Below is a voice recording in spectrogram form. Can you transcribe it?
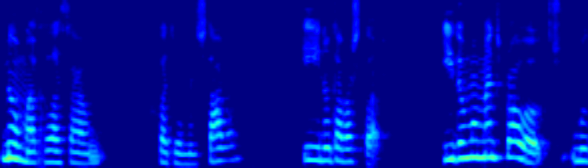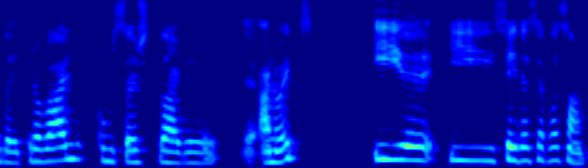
numa relação relativamente estável e não estava a estudar. E de um momento para o outro mudei de trabalho, comecei a estudar uh, à noite e, uh, e saí dessa relação.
